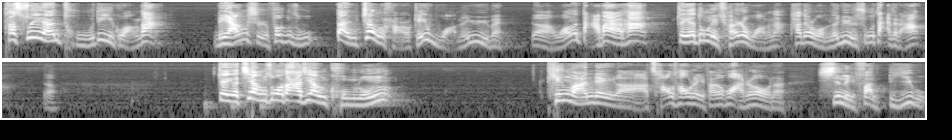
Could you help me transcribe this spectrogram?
他虽然土地广大，粮食丰足，但正好给我们预备，是吧？我们打败了他，这些东西全是我们的，他就是我们的运输大队长。”这个将作大将孔融听完这个曹操这番话之后呢，心里犯嘀咕，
